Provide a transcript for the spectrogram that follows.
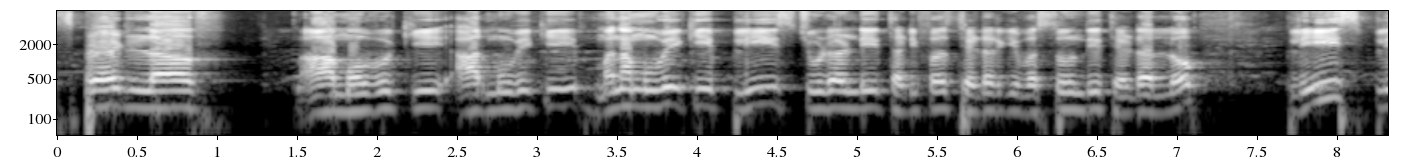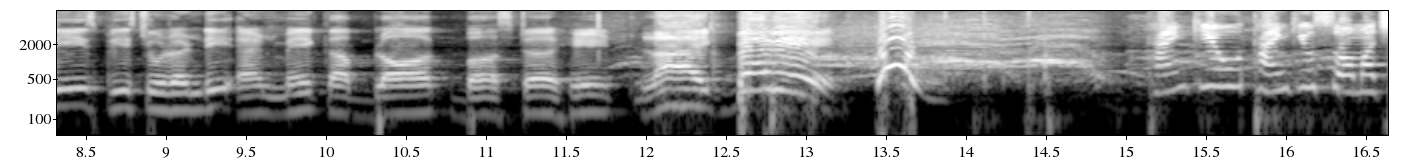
spread love ఆ మూవీకి ఆ మూవీకి మన మూవీకి ప్లీజ్ చూడండి. థర్టీ ఫస్ట్ థియేటర్కి వస్తుంది థియేటర్లో. ప్లీజ్ ప్లీజ్ ప్లీజ్ చూడండి. And make a blockbuster hit like baby thank you thank you so much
